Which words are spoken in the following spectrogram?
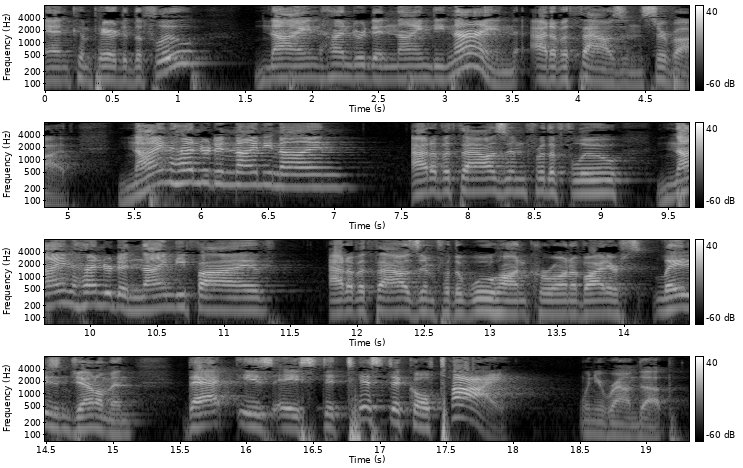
And compared to the flu, 999 out of a 1,000 survive. 999 out of a 1,000 for the flu, 995 out of a 1,000 for the Wuhan coronavirus. Ladies and gentlemen, that is a statistical tie when you round up,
